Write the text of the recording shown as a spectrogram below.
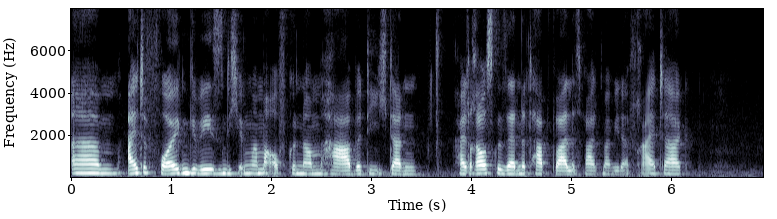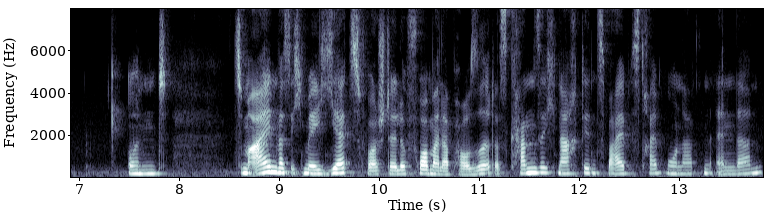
ähm, alte Folgen gewesen, die ich irgendwann mal aufgenommen habe, die ich dann halt rausgesendet habe, weil es war halt mal wieder Freitag. Und zum einen, was ich mir jetzt vorstelle vor meiner Pause, das kann sich nach den zwei bis drei Monaten ändern,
